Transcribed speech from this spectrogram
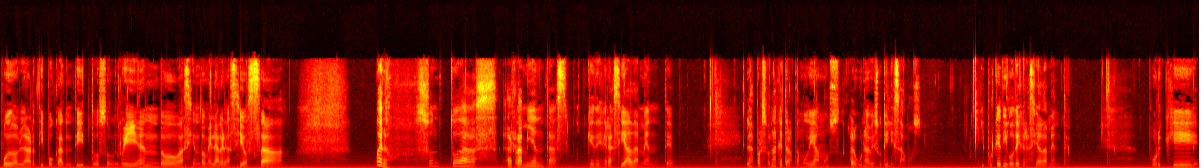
Puedo hablar tipo cantito, sonriendo, haciéndome la graciosa. Bueno, son todas herramientas que desgraciadamente las personas que tartamudeamos alguna vez utilizamos. ¿Y por qué digo desgraciadamente? Porque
